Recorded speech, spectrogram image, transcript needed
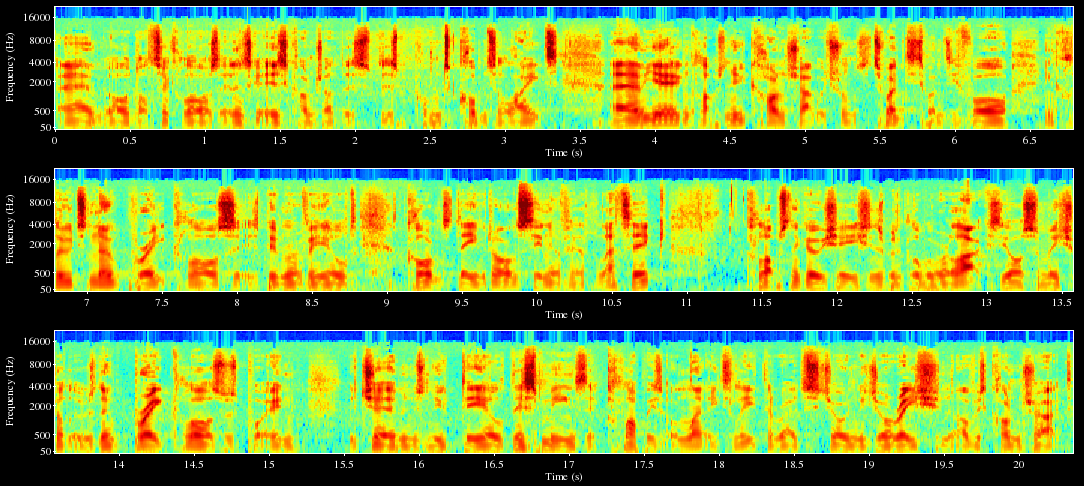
um, or not a clause, in his, his contract that's, that's come to come to light. Um, Jurgen Klopp's new contract, which runs to 2024, includes no break clause that has been revealed. According to David Ornstein of The Athletic, Klopp's negotiations with the club were relaxed. He also made sure that there was no break clause was put in the German's new deal. This means that Klopp is unlikely to lead the Reds during the duration of his contract,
